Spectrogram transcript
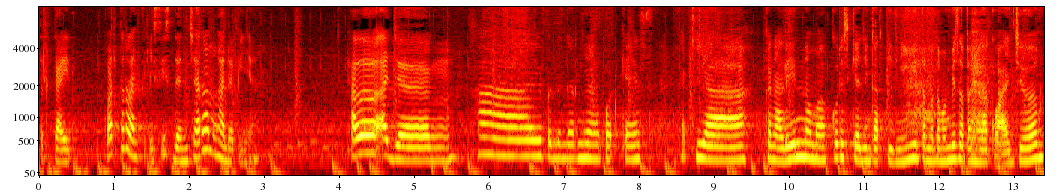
terkait quarter life crisis dan cara menghadapinya. Halo Ajeng. Hai pendengarnya podcast. Kakia Kenalin nama aku Rizky Ajeng Kartini. Teman-teman bisa panggil aku Ajeng.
